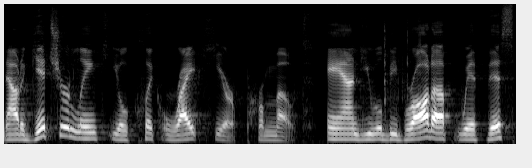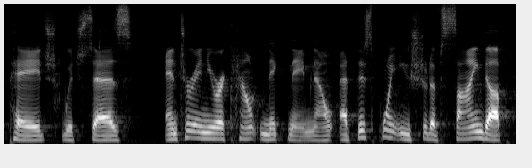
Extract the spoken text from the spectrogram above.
Now to get your link, you'll click right here, Promote, and you will be brought up with this page which says enter in your account nickname. Now at this point you should have signed up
